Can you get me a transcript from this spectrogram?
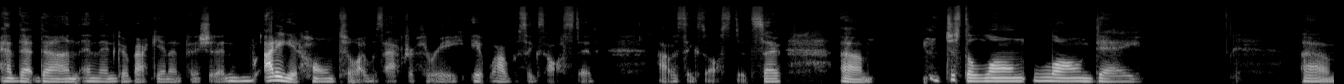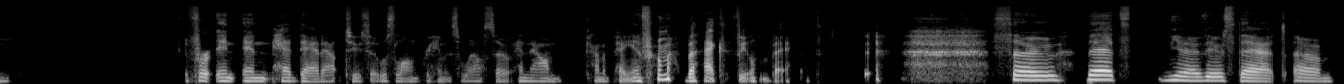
had that done and then go back in and finish it. And i didn't get home till i was after three. It i was exhausted I was exhausted. So, um, just a long, long day. Um, for and and had dad out too, so it was long for him as well. So, and now I'm kind of paying for my back, feeling bad. so that's you know, there's that. Um,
